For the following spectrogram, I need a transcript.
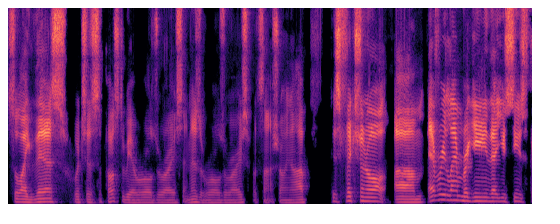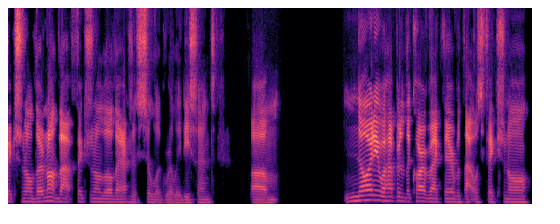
So, like this, which is supposed to be a Rolls Royce and is a Rolls Royce, but it's not showing up is fictional. Um, every Lamborghini that you see is fictional. They're not that fictional though. They actually still look really decent. Um, no idea what happened to the car back there, but that was fictional.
